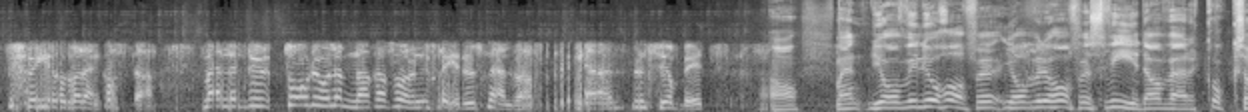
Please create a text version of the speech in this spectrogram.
spelar ingen roll vad den kostar. Men du, tar du och lämnar chauffören i fred, är du snäll va? Det är inte så jobbigt. Ja, men jag vill ju ha för, jag vill ju ha för sveda och verk också.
